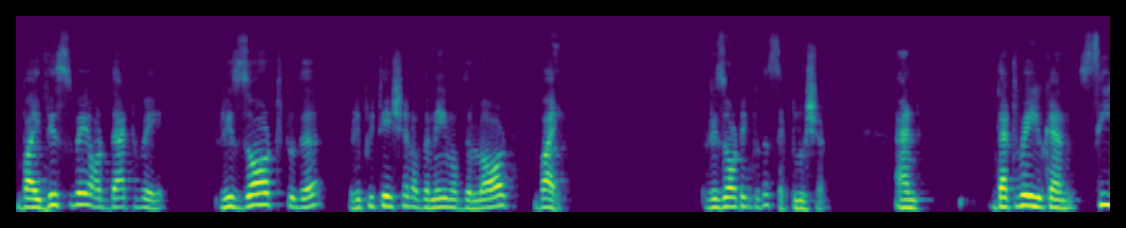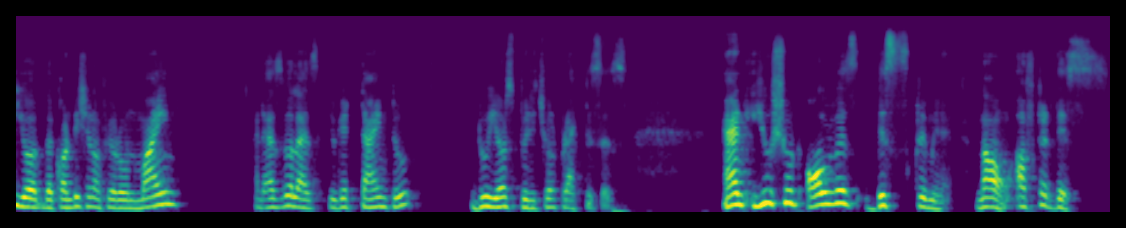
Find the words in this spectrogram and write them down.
by this way or that way, resort to the repetition of the name of the Lord by resorting to the seclusion. And that way you can see your the condition of your own mind, and as well as you get time to do your spiritual practices. And you should always discriminate. Now, after this,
